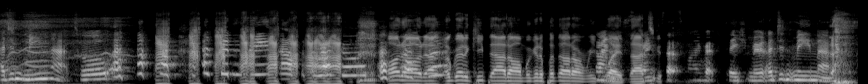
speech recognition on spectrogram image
I didn't mean that at all. I didn't mean that for the record. Oh no, no, I'm going to keep that on. We're going to put that on replay. Thanks, That's thanks, good. that's my reputation. Mode. I didn't mean that.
